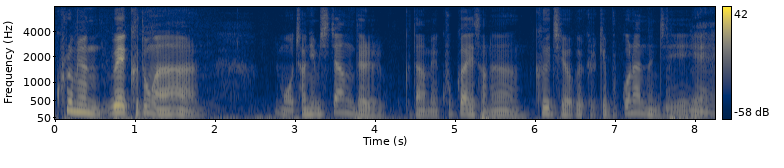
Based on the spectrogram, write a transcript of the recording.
그러면 왜 그동안 뭐 전임 시장들 그다음에 국가에서는 그 지역을 그렇게 묶어놨는지 예.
